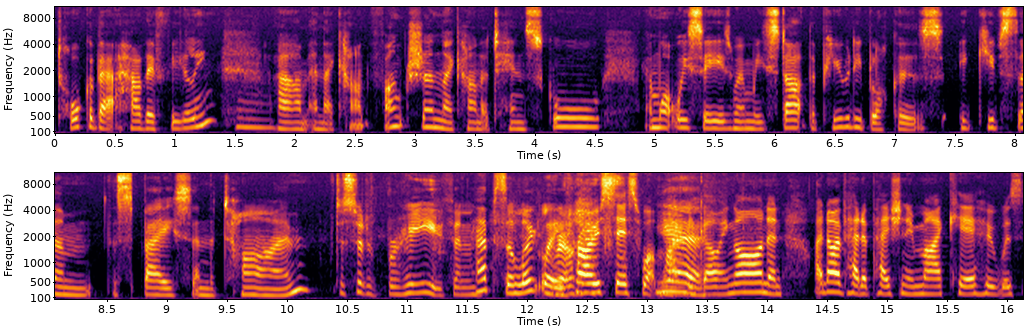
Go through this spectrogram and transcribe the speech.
talk about how they're feeling mm. um, and they can't function, they can't attend school. And what we see is when we start the puberty blockers, it gives them the space and the time to sort of breathe and absolutely process what yeah. might be going on. And I know I've had a patient in my care who was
